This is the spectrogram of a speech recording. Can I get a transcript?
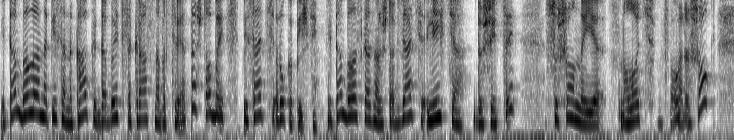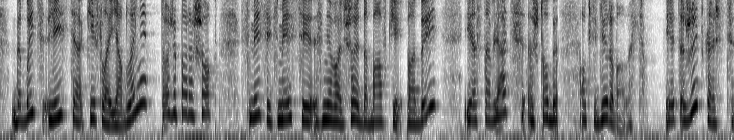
И там было написано, как добыться красного цвета, чтобы писать рукописи. И там было сказано, что взять листья душицы, сушеные, смолоть в порошок, добыть листья кислой яблони, тоже порошок, смесить вместе с небольшой добавки воды и оставлять, чтобы оксидировалось. И эта жидкость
